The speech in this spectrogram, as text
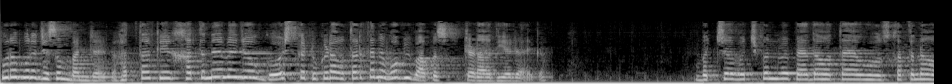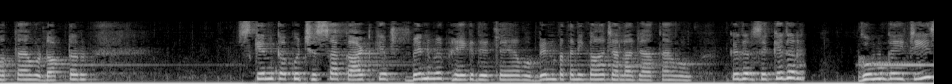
پورا پورا جسم بن جائے گا۔ حتیٰ کہ ختنے میں جو گوشت کا ٹکڑا اترتا ہے نا، وہ بھی واپس چڑھا دیا جائے گا۔ بچہ بچپن میں پیدا ہوتا ہے، وہ ختنا ہوتا ہے، وہ ڈاکٹر اسکن کا کچھ حصہ کاٹ کے بن میں پھینک دیتے ہیں، وہ بن پتہ نہیں کہاں چلا جاتا ہے، وہ کدھر سے کدھر گم گئی چیز۔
